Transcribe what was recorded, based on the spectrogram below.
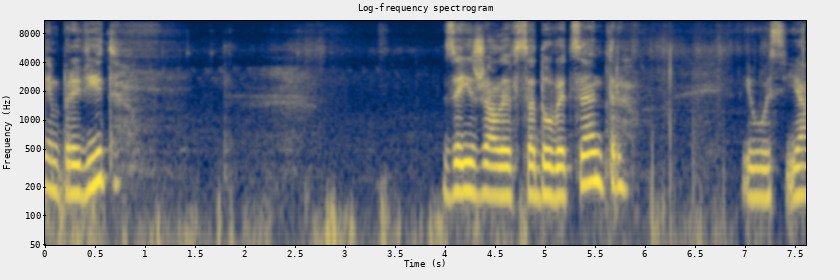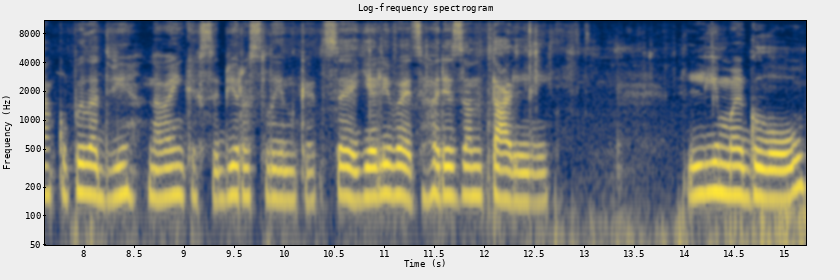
Всім привіт! Заїжджали в садовий центр. І ось я купила дві новеньких собі рослинки. Це ялівець горизонтальний Lime Glow.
